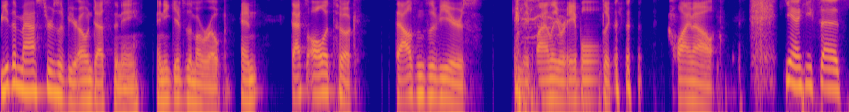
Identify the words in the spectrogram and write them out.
Be the masters of your own destiny. And he gives them a rope. And that's all it took. Thousands of years. And they finally were able to climb out. yeah he says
